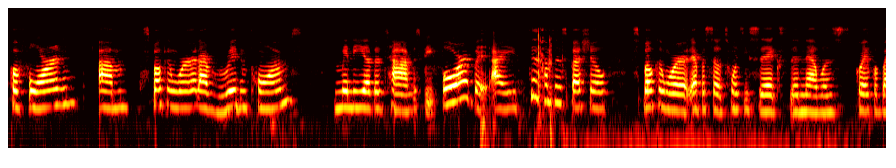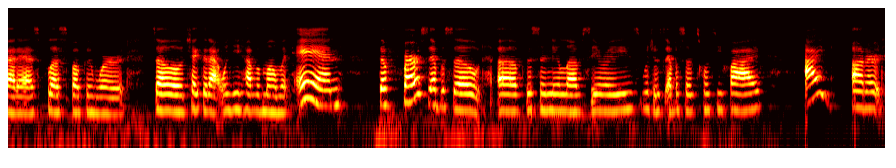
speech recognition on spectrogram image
performed um, spoken word. I've written poems many other times before, but I did something special. Spoken word episode 26, and that was Grateful Badass plus spoken word. So check that out when you have a moment. And the first episode of the Sending Love series, which was episode 25, I honored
